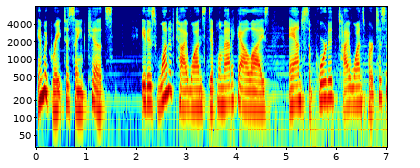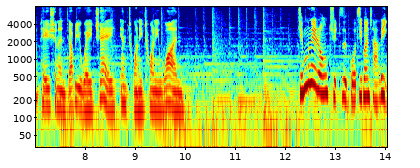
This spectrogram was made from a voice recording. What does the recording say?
immigrate to St. Kitts. It is one of Taiwan's diplomatic allies and supported Taiwan's participation in WHA in 2021. 节目内容取自国际观察力，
